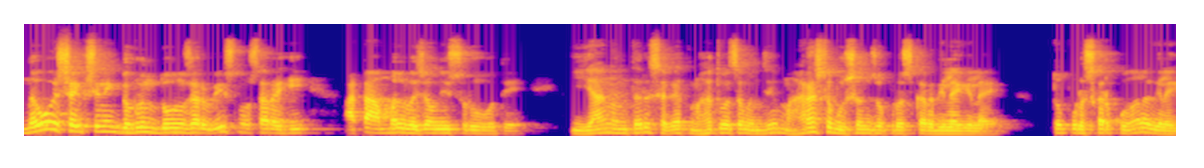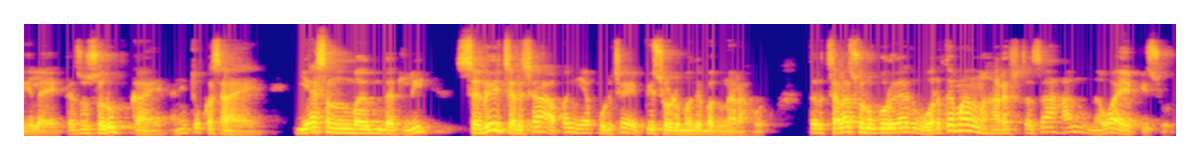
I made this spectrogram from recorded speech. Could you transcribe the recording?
नवं शैक्षणिक धोरण दोन हजार वीस नुसारही आता अंमलबजावणी सुरू होते. यानंतर सगळ्यात महत्वाचं म्हणजे महाराष्ट्र भूषण जो पुरस्कार दिला गेला आहे तो पुरस्कार कोणाला दिला गेलाय? त्याचं स्वरूप काय? आणि तो कसा आहे? या संबंधातली सगळी चर्चा आपण या पुढच्या एपिसोडमध्ये बघणार आहोत. तर चला सुरू करूयात वर्तमान महाराष्ट्राचा हा नवा एपिसोड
